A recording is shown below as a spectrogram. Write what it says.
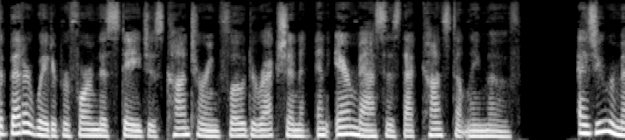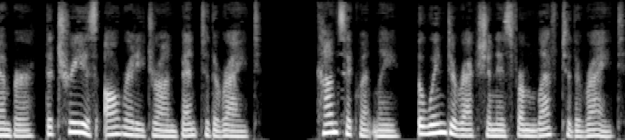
The better way to perform this stage is contouring flow direction and air masses that constantly move. As you remember, the tree is already drawn bent to the right. Consequently, the wind direction is from left to the right.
